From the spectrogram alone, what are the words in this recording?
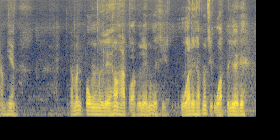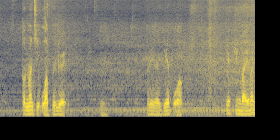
ห้ามเฮียงถ้ามันปงเรื่อยเขาหักออกเรื่อยมันก็สิอวเลยครับ มันสิอวบไปเรื่อยเด้ต้นมันสิอวบไปเรื่อยอันนี้ก็เก็บออกเก็บกินใบมัน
